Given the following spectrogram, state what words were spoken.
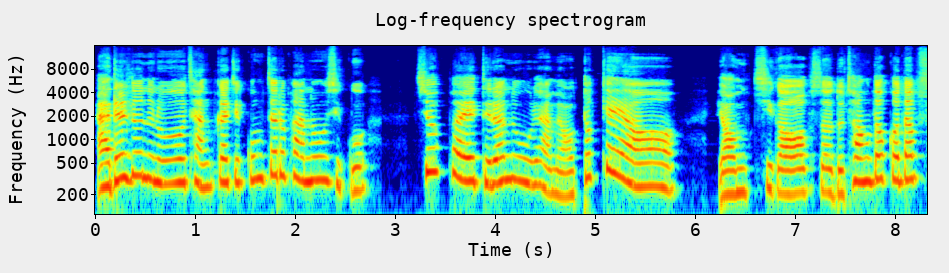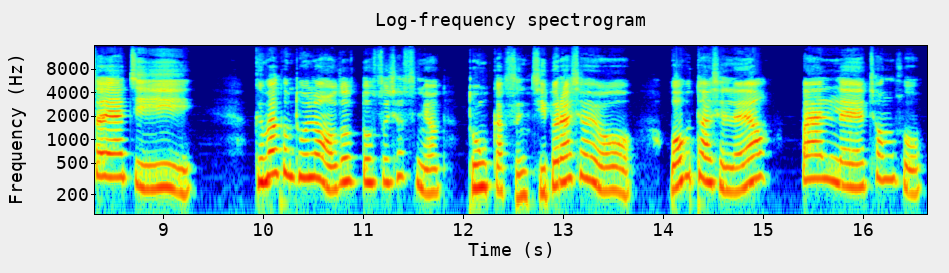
아들 돈으로 장까지 공짜로 파놓으시고 소파에 드러누우려 하면 어떡해요. 염치가 없어도 정도껏 없어야지. 그만큼 돈을 얻어 또 쓰셨으면 돈값은 지불하셔요. 뭐부터 하실래요? 빨래, 청소.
